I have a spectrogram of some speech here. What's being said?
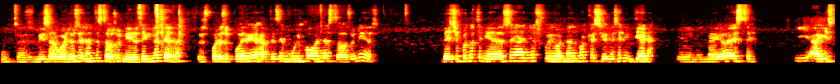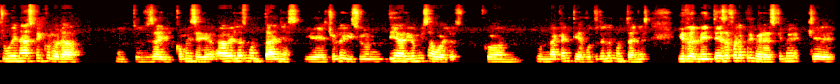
Entonces mis abuelos eran de Estados Unidos e Inglaterra, entonces por eso pude viajar desde muy joven a Estados Unidos. De hecho, cuando tenía 12 años fui a unas vacaciones en Indiana, en el medio oeste, y ahí estuve en Aspen, Colorado. Entonces ahí comencé a ver las montañas y de hecho le hice un diario a mis abuelos con una cantidad de fotos de las montañas y realmente esa fue la primera vez que me, que,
